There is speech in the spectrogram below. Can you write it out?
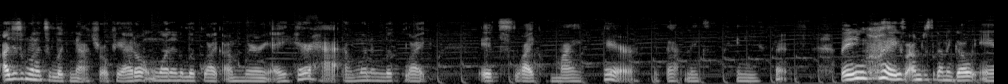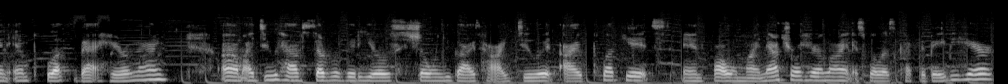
I just want it to look natural, okay? I don't want it to look like I'm wearing a hair hat. I want it to look like it's like my hair, if that makes any sense. But anyways, I'm just to go in and pluck that hairline. Um, I do have several videos showing you guys how I do it. I pluck it and follow my natural hairline as well as cut the baby hair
